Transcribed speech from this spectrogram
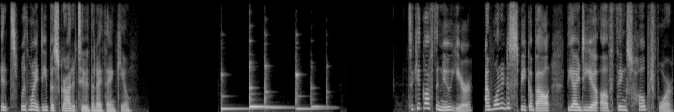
it's with my deepest gratitude that I thank you. To kick off the new year, I wanted to speak about the idea of things hoped for,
